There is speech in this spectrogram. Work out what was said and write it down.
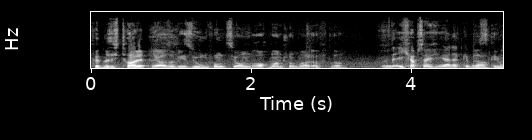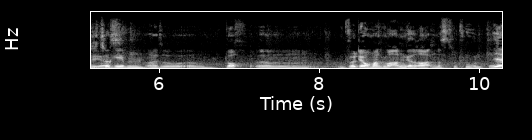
fühlt man sich toll. ja, also die Zoom-Funktion braucht man schon mal öfter. Ich habe es euch eher nicht gebraucht, muss ich zugeben. Also ähm, doch, ähm, wird ja auch manchmal angeraten, das zu tun. Ja,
